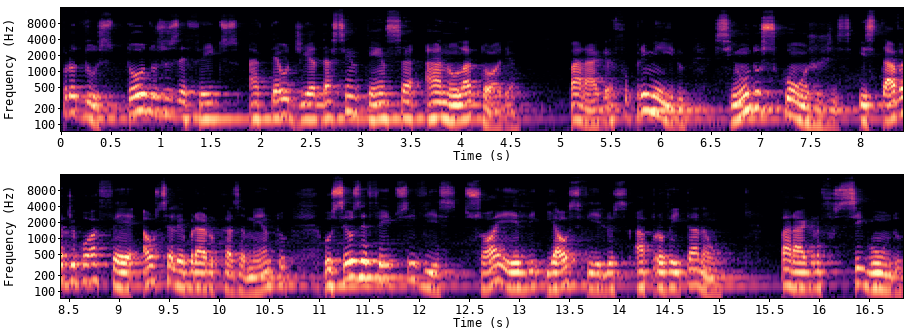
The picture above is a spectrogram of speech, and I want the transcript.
produz todos os efeitos até o dia da sentença anulatória. Parágrafo 1. Se um dos cônjuges estava de boa-fé ao celebrar o casamento, os seus efeitos civis só ele e aos filhos aproveitarão. Parágrafo 2.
